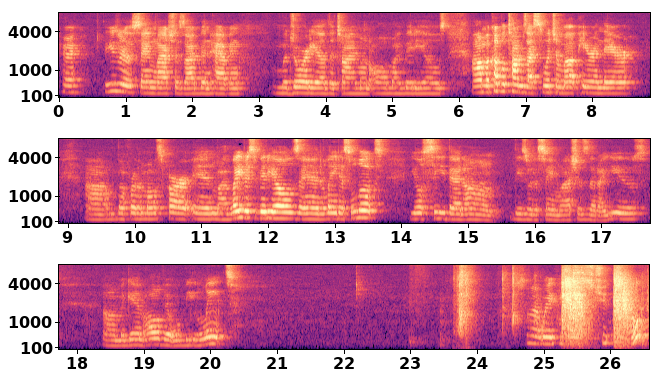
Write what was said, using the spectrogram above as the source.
Okay, these are the same lashes I've been having majority of the time on all my videos. Um, a couple times I switch them up here and there, um, but for the most part in my latest videos and latest looks, you'll see that um, these are the same lashes that I use. Um, again, all of it will be linked. So that way if you guys choose, oh,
